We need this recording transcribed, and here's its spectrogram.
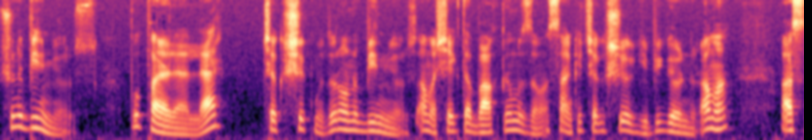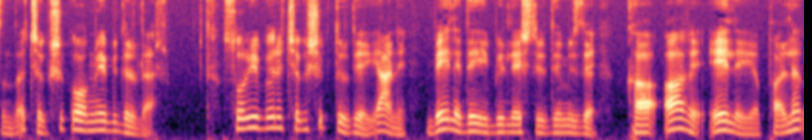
şunu bilmiyoruz. Bu paraleller çakışık mıdır onu bilmiyoruz. Ama şekle baktığımız zaman sanki çakışıyor gibi görünür ama aslında çakışık olmayabilirler. Soruyu böyle çakışıktır diye yani B ile D'yi birleştirdiğimizde KA ve E ile paralel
